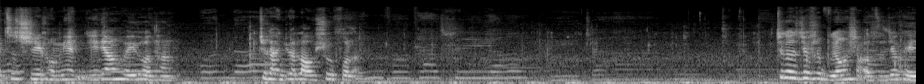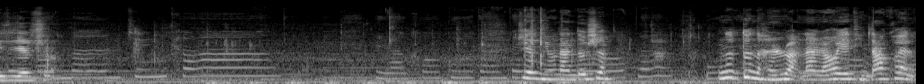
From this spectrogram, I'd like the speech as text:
每次吃一口面，一定要喝一口汤，就感觉老舒服了。这个就是不用勺子就可以直接吃了。这些牛腩都是那炖的很软烂，然后也挺大块的，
